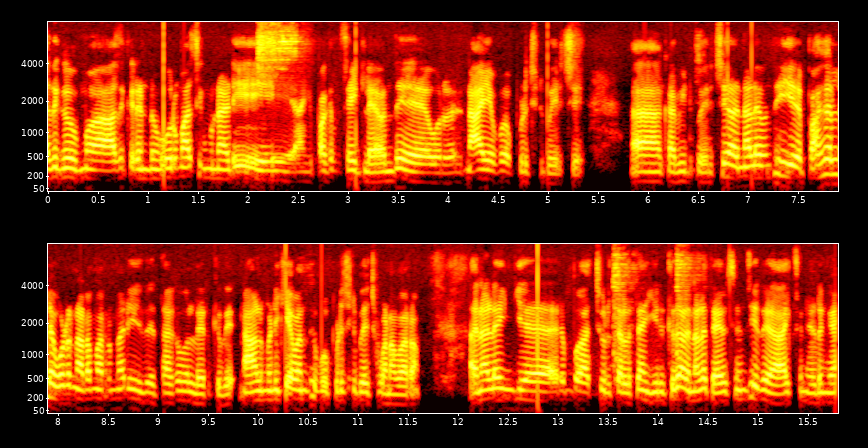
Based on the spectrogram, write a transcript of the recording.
அதுக்கு அதுக்கு ரெண்டு ஒரு மாதத்துக்கு முன்னாடி அங்கே பக்கத்து சைட்டில் வந்து ஒரு நாயை பிடிச்சிட்டு போயிடுச்சு கவிட்டு போயிடுச்சு அதனால வந்து பகலில் கூட நடமாடுற மாதிரி இது தகவல் இருக்குது. நாலு மணிக்கே வந்து இப்போ பிடிச்சிட்டு போயிடுச்சு போன வாரம். அதனால இங்கே ரொம்ப அச்சுறுத்தலை தான் இருக்குது. அதனால தயவு செஞ்சு இது ஆக்ஷன் எடுங்க.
